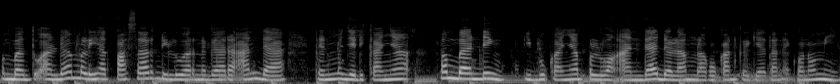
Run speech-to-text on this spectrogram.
membantu Anda melihat pasar di luar negara Anda dan menjadikannya pembanding dibukanya peluang Anda dalam melakukan kegiatan ekonomi.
